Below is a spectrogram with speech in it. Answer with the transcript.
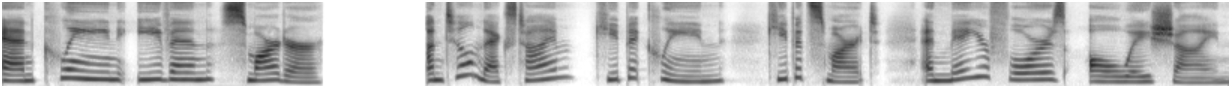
and clean even smarter. Until next time, keep it clean, keep it smart, and may your floors always shine.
